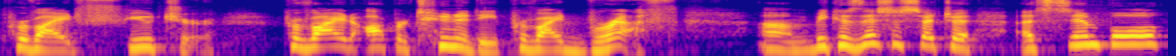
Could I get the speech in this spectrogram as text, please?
provide future, provide opportunity, provide breath. Um, because this is such a, a simple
